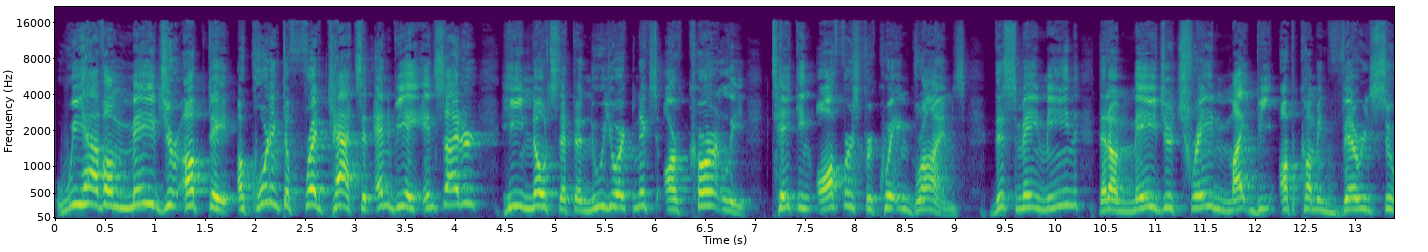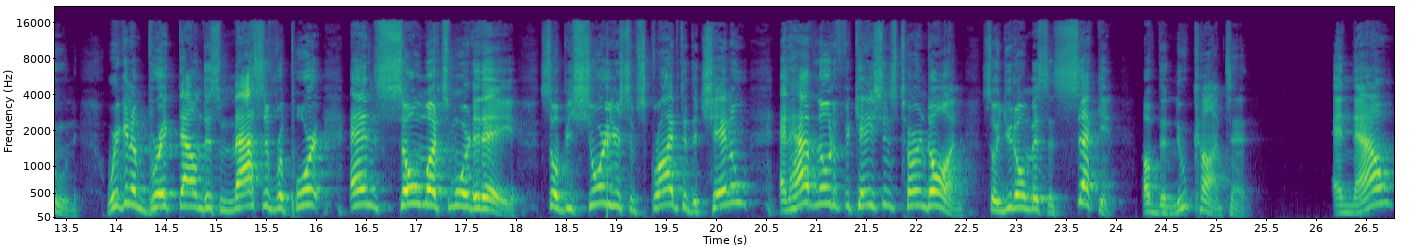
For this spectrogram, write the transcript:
We have a major update. According to Fred Katz, an NBA insider, he notes that the New York Knicks are currently taking offers for Quentin Grimes. This may mean that a major trade might be upcoming very soon. We're gonna break down this massive report and so much more today. So be sure you're subscribed to the channel and have notifications turned on so you don't miss a second of the new content. And now,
